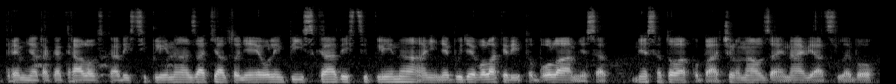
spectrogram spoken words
pre mňa taká kráľovská disciplína. Zatiaľ to nie je olimpijská disciplína, ani nebude vola, kedy to bola. Mne sa, mne sa to ako páčilo naozaj najviac, lebo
